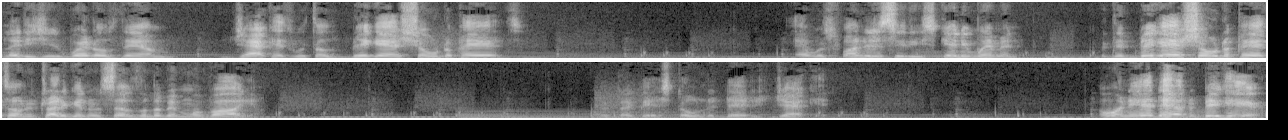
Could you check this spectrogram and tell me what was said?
ladies to wear those damn jackets with those big ass shoulder pads? It was funny to see these skinny women with the big ass shoulder pads on to try to give themselves a little bit more volume. Looked like they had stolen the daddy's jacket. Oh, and they had to have the big hair.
